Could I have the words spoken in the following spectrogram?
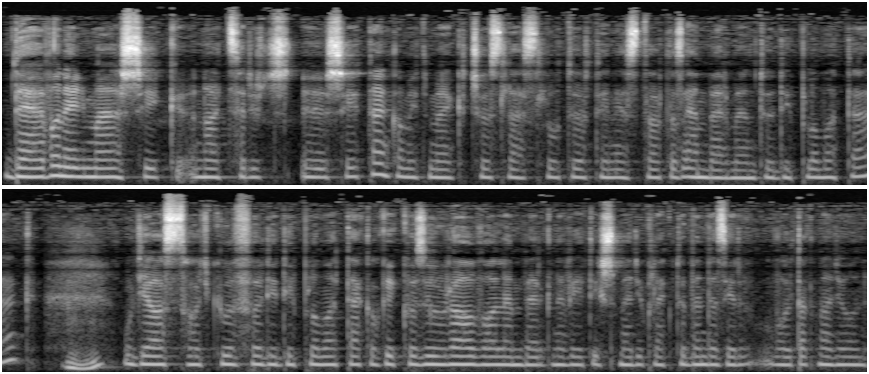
De van egy másik nagyszerű sétánk, amit meg Csősz László történész tart, az embermentő diplomaták. Uh-huh. Ugye azt, hogy külföldi diplomaták, akik közül Raul Wallenberg nevét ismerjük legtöbben, de azért voltak nagyon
